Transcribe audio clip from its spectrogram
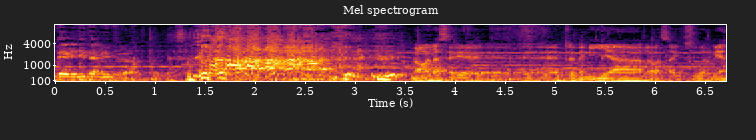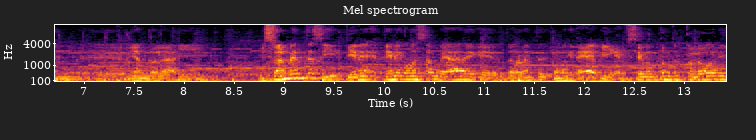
Debilita el libro. No, la serie eh, entretenida, la vas a ir súper bien eh, viéndola y visualmente sí, tiene, tiene como esa weá de que de repente como que te da epilepsia con tantos colores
